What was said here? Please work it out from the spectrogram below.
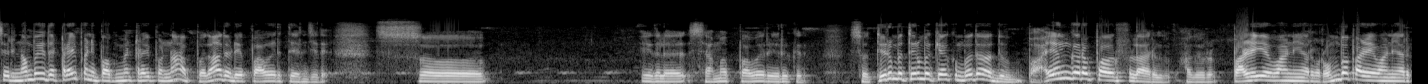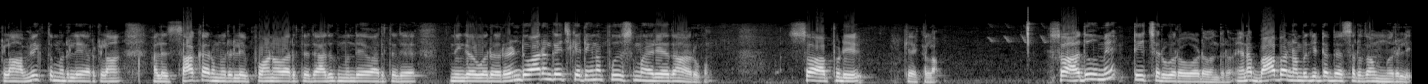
சரி நம்ம இதை ட்ரை பண்ணி பார்ப்போமே ட்ரை பண்ணால் அப்போ தான் அதோடைய பவர் தெரிஞ்சுது. ஸோ இதில் செம பவர் இருக்குது. ஸோ திரும்ப திரும்ப கேட்கும்போது அது பயங்கர பவர்ஃபுல்லாக இருக்குது. அது ஒரு பழைய வாணியாக இருக்கும் ரொம்ப பழைய வாணியாக இருக்கலாம் அவ்வியக்த முறையிலையாக இருக்கலாம் அல்லது சாக்கார் முறையில் போன வார்த்தது அதுக்கு முந்தைய வார்த்தது நீங்கள் ஒரு ரெண்டு வாரம் கழிச்சு கேட்டிங்கன்னா புதுசு மாதிரியே தான் இருக்கும். ஸோ அப்படி கேட்கலாம். ஸோ அதுவுமே டீச்சர் உறவோட வந்துடும் ஏன்னா பாபா நம்மக்கிட்ட பேசுகிறது தான் முரளி.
